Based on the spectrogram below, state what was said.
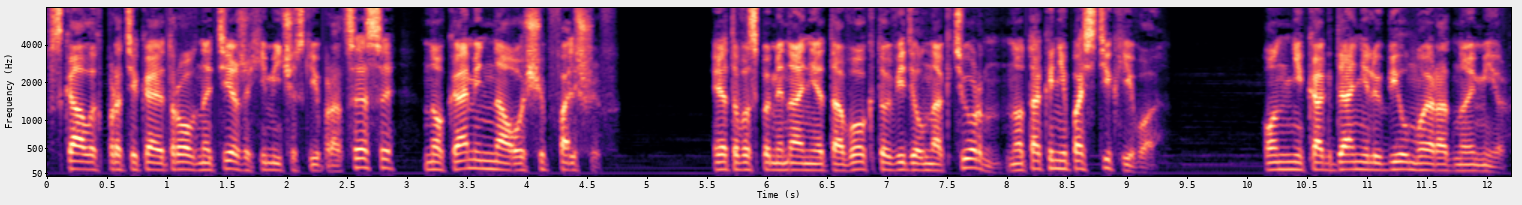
В скалах протекают ровно те же химические процессы, но камень на ощупь фальшив. Это воспоминание того, кто видел Ноктюрн, но так и не постиг его. Он никогда не любил мой родной мир.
